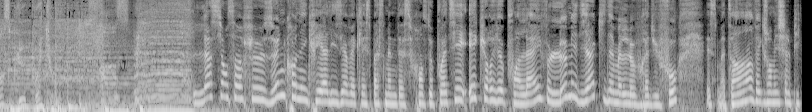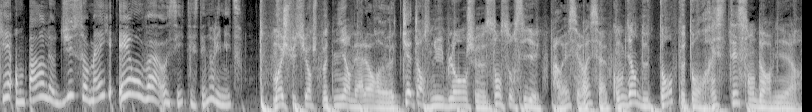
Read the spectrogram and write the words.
France Bleu Poitou. La science infuse, une chronique réalisée avec l'espace Mendes France de Poitiers et Curieux.live, le média qui démêle le vrai du faux. Et ce matin, avec Jean-Michel Piquet, on parle du sommeil et on va aussi tester nos limites. Moi, je suis sûr, je peux tenir, mais alors 14 nuits blanches euh, sans sourciller. Ah ouais, c'est vrai, c'est à combien de temps peut-on rester sans dormir?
